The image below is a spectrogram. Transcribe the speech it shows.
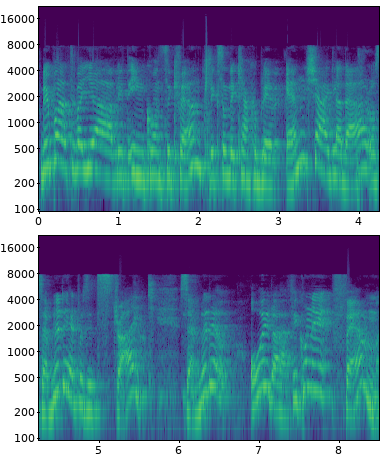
Det är bara att det var jävligt inkonsekvent liksom. Det kanske blev en kägla där och sen blev det helt plötsligt strike. Sen blev det oj då här fick hon fem.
